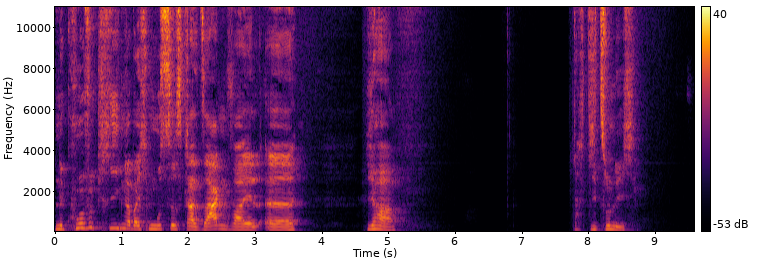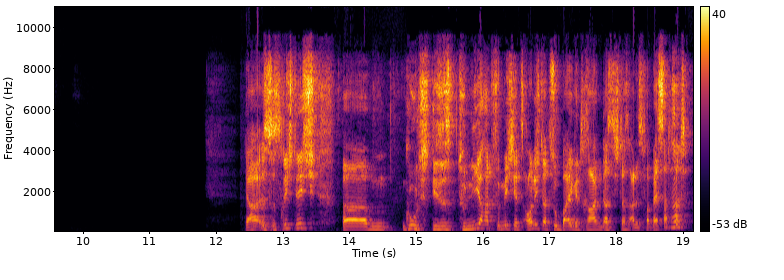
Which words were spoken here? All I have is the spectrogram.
eine Kurve kriegen, aber ich musste es gerade sagen, weil äh, ja, das geht so nicht. Ja, es ist richtig. Ähm, gut, dieses Turnier hat für mich jetzt auch nicht dazu beigetragen, dass sich das alles verbessert hat.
